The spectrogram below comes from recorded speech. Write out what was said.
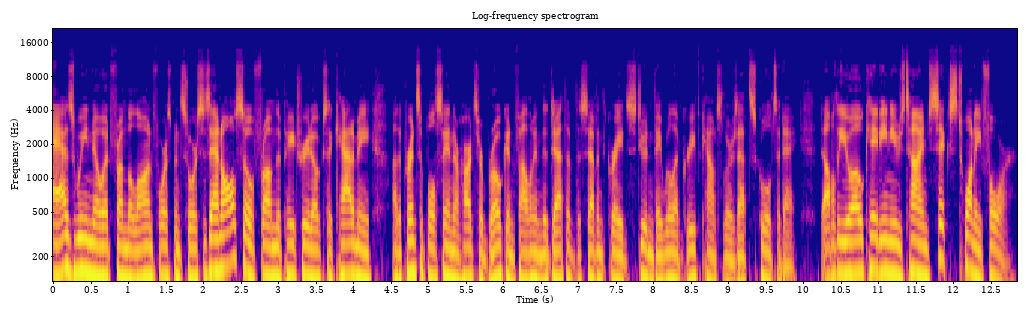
as we know it from the law enforcement sources and also from the Patriot Oaks Academy. Uh, the principal saying their hearts are broken following the death of the seventh grade student. They will have grief counselors at school today. WOKV News Time 624.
